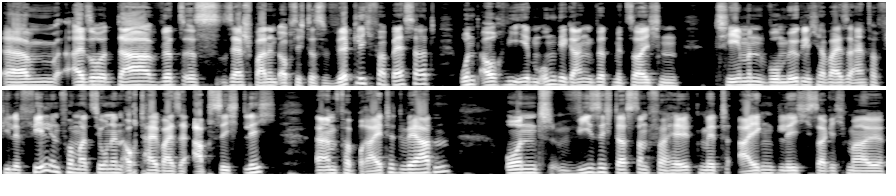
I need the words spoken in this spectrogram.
Ähm, also da wird es sehr spannend, ob sich das wirklich verbessert und auch wie eben umgegangen wird mit solchen Themen, wo möglicherweise einfach viele Fehlinformationen auch teilweise absichtlich ähm, verbreitet werden. Und wie sich das dann verhält mit eigentlich, sag ich mal,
